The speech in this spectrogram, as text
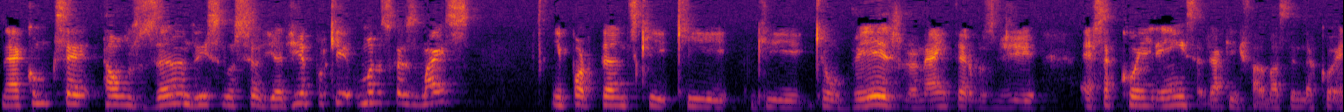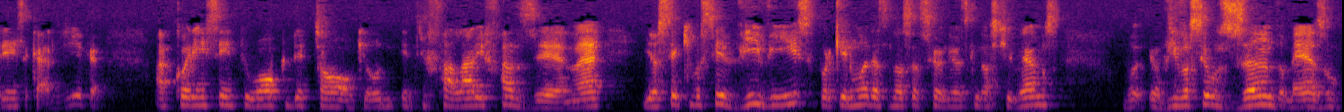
né, como que você está usando isso no seu dia a dia, porque uma das coisas mais importantes que, que, que, que eu vejo né, em termos de essa coerência, já que a gente fala bastante da coerência cardíaca, a coerência entre walk the talk, ou entre falar e fazer, né? E eu sei que você vive isso, porque numa das nossas reuniões que nós tivemos, eu vi você usando mesmo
